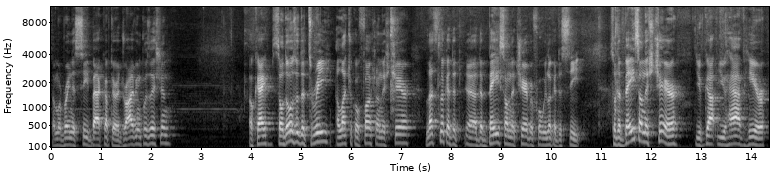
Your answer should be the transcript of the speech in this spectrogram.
So I'm gonna bring the seat back up to a driving position. Okay, so those are the three electrical functions on this chair. Let's look at the, uh, the base on the chair before we look at the seat. So the base on this chair You've got, you have here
